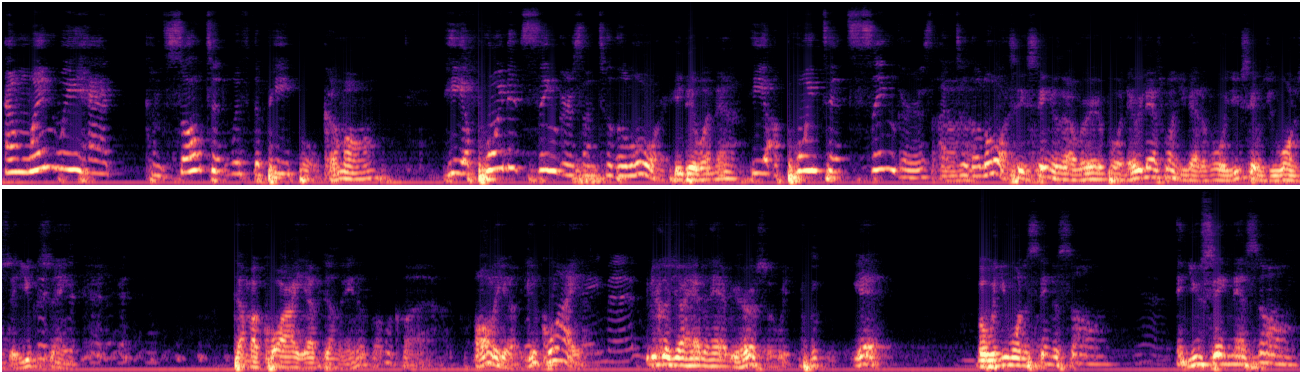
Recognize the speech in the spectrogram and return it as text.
And when we had consulted with the people, Come on. He appointed singers unto the Lord. He did what now? He appointed singers unto Uh-huh. the Lord. See, singers are very important. Every last one you got a voice. You say what you want to say. You can sing. I'm a choir. I'm telling you, ain't no choir. All of y'all, you quiet. Amen. Because y'all haven't had rehearsal. with- yeah. But when you want to sing a song and you sing that song,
